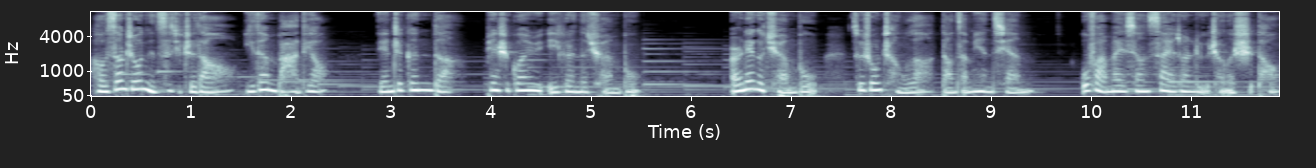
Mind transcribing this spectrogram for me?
好像只有你自己知道，一旦拔掉，连着根的便是关于一个人的全部，而那个全部最终成了挡在面前，无法迈向下一段旅程的石头。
